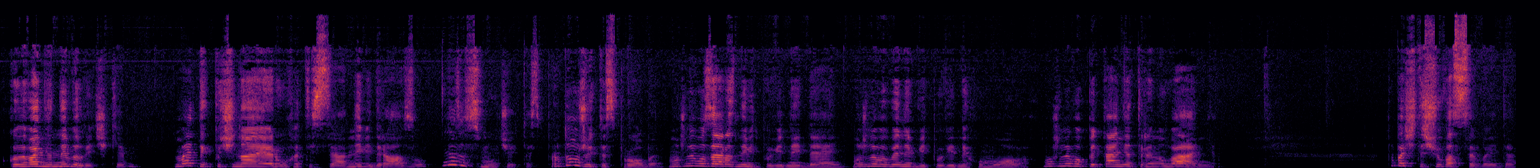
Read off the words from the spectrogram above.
коливання невеличкі, маятник починає рухатися не відразу, не засмучуйтесь, продовжуйте спроби. Можливо, зараз невідповідний день, можливо, ви не в відповідних умовах, можливо, питання тренування. Побачите, що у вас все вийде.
